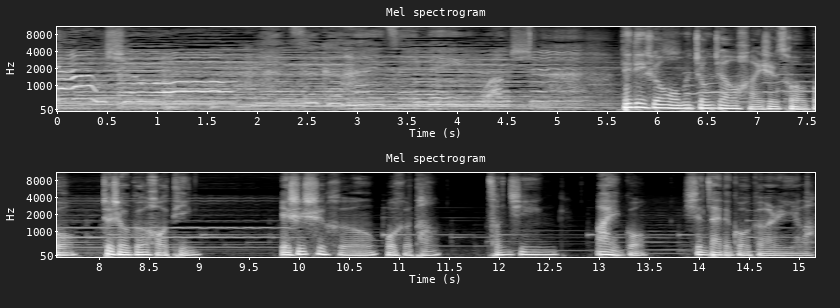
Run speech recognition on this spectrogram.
要学我，此刻还在被往事。弟弟说：“我们终究还是错过。”这首歌好听，也是适合我和他曾经爱过、现在的过客而已了。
